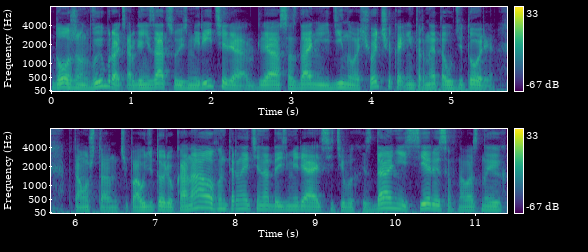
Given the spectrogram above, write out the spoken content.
должен выбрать организацию измерителя для создания единого счетчика интернет-аудитории. Потому что, ну, типа, аудиторию каналов в интернете надо измерять, сетевых изданий, сервисов, новостных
